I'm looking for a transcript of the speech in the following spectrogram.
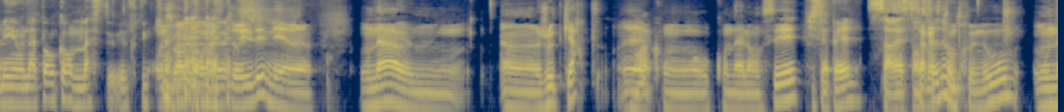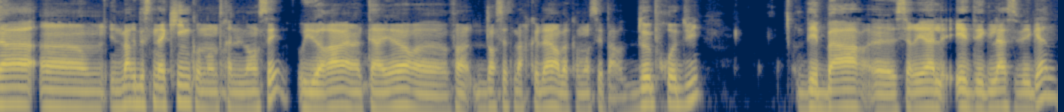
Mais on n'a pas encore masteré le truc. on n'a pas encore masterisé, mais euh, on a euh, un jeu de cartes euh, Ouais. qu'on qu'on a lancé. Qui s'appelle Ça reste Ça entre reste nous. entre nous. On a un- une marque de snacking qu'on est en train de lancer, où il y aura à l'intérieur, euh, enfin dans cette marque-là, on va commencer par deux produits, des barres euh, céréales et des glaces véganes.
